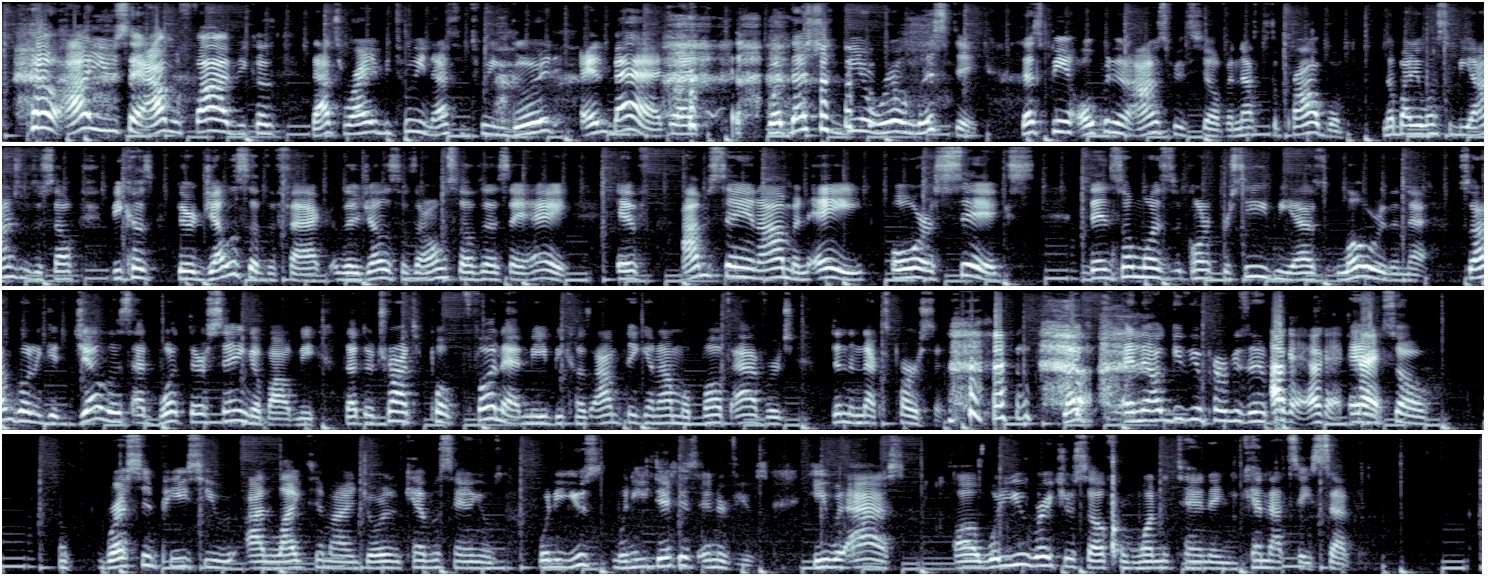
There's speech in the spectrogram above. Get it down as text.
hell, I used to say I'm a five because that's right in between. That's between good and bad. Like, but that's just being realistic. That's being open and honest with yourself, and that's the problem. Nobody wants to be honest with themselves because they're jealous of the fact, they're jealous of their own self. That say, "Hey, if I'm saying I'm an eight or a six, then someone's going to perceive me as lower than that." So I'm going to get jealous at what they're saying about me, that they're trying to poke fun at me because I'm thinking I'm above average than the next person. like, and I'll give you a perfect example. okay okay And great so, rest in peace. He, I liked him. I enjoyed him. Kevin Samuels. When he used, when he did his interviews, he would ask, uh, "What do you rate yourself from one to ten? And you cannot say seven.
